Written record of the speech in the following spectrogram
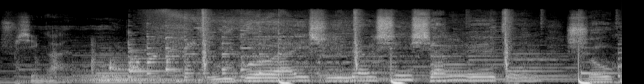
平安。如果爱是两心相悦的守护，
